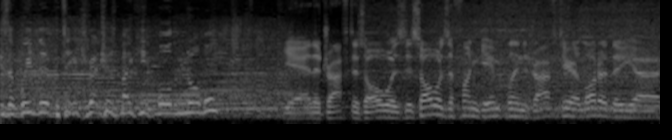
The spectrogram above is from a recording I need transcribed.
Is the wind in a particular direction making it more than normal? Yeah, the draft is always it's always a fun game playing the draft here. A lot of the uh,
